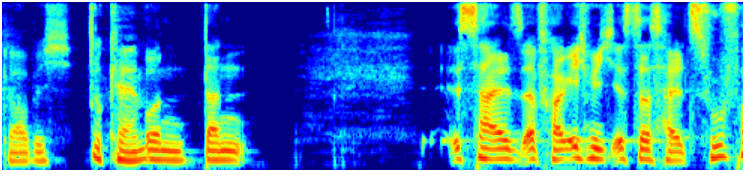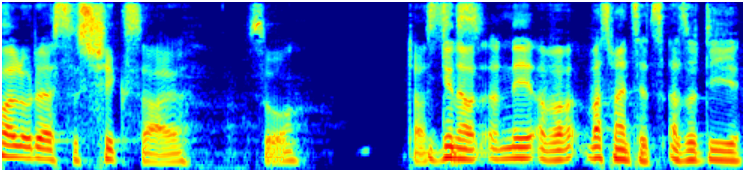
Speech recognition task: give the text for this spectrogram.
glaube ich. Okay. Und dann ist halt, frage ich mich, ist das halt Zufall oder ist das Schicksal? So. dass genau, das- äh, nee, aber was meinst du jetzt? Also die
